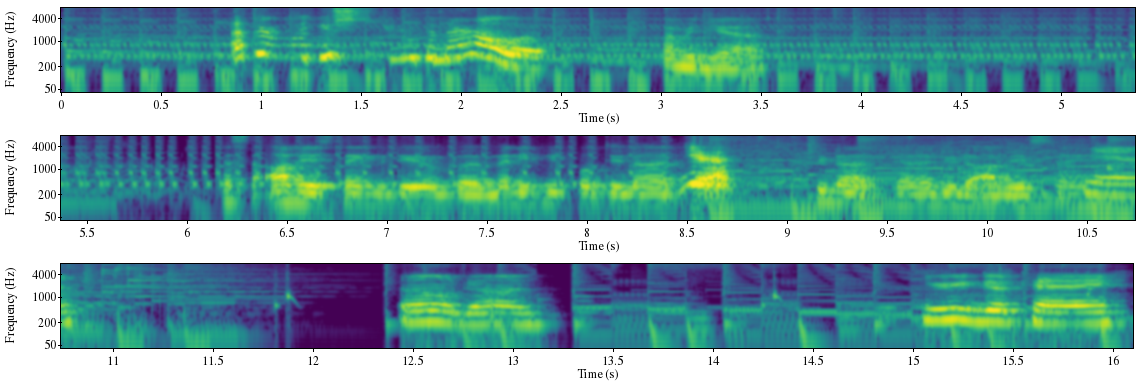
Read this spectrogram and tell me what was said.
After all, you should throw them out. I mean, yeah. That's the obvious thing to do, but many people do not Yeah. do not uh, do the obvious thing. Yeah. Oh god. You're gonna okay.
